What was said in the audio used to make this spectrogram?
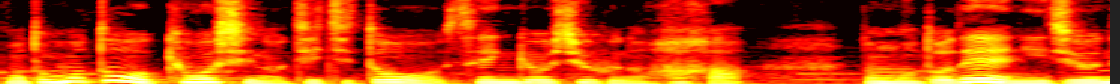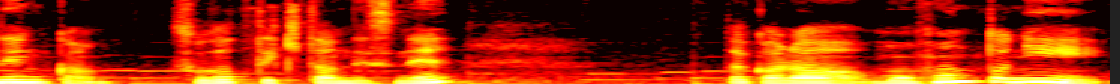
もともと教師の父と専業主婦の母のもとで20年間育ってきたんですね。だからもう本当に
